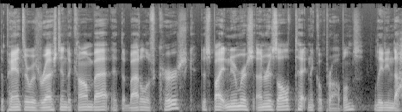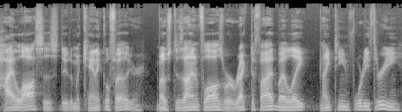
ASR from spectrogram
The Panther was rushed into combat at the Battle of Kursk despite numerous unresolved technical problems, leading to high losses due to mechanical failure. Most design flaws were rectified by late 1943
